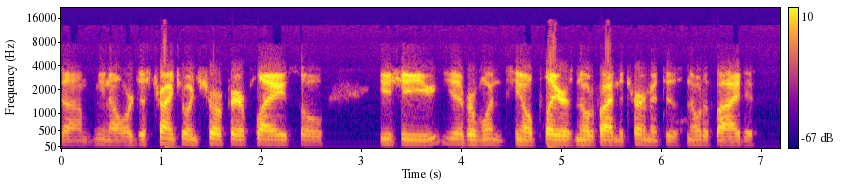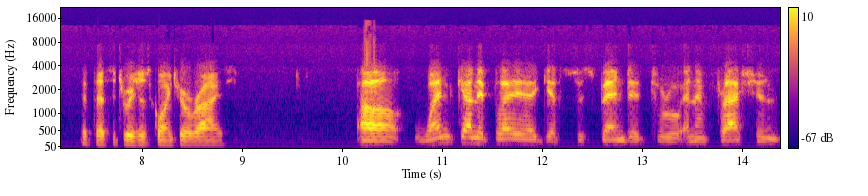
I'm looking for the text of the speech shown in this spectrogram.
um, you know, we're just trying to ensure fair play. So usually, everyone, you know, players notified in the tournament is notified if if that situation is going to arise. Uh, when can a player get suspended through an infraction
